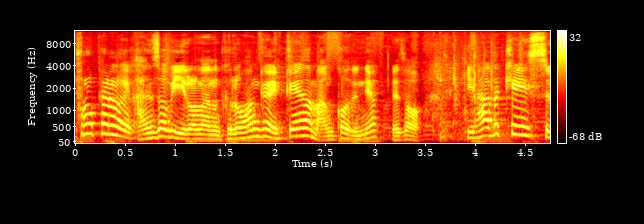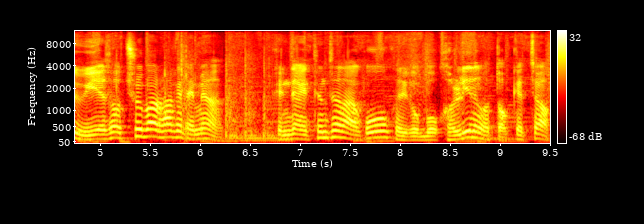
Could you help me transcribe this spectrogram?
프로펠러에 간섭이 일어나는 그런 환경이 꽤나 많거든요. 그래서 이 하드 케이스 위에서 출발을 하게 되면 굉장히 튼튼하고 그리고 뭐 걸리는 것도 없겠죠.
